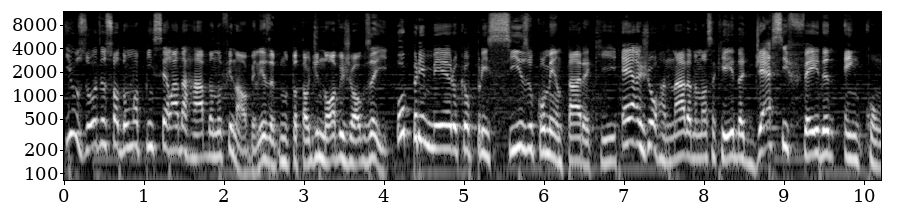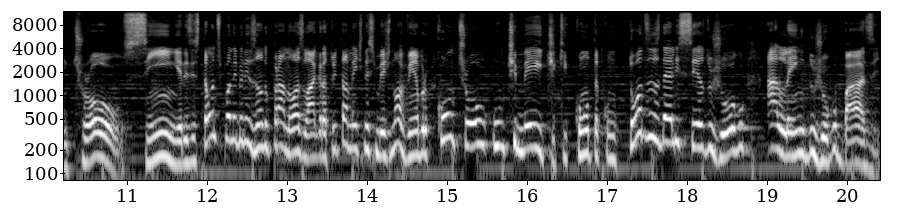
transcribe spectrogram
e os outros eu só dou uma pincelada rápida no final, beleza? No total de nove jogos aí. O primeiro que eu preciso comentar aqui é a jornada da nossa querida Jessie Faden em Control. Sim, eles estão disponibilizando para nós lá gratuitamente nesse mês de novembro Control Ultimate, que conta com todas as DLCs do jogo, além do jogo base.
